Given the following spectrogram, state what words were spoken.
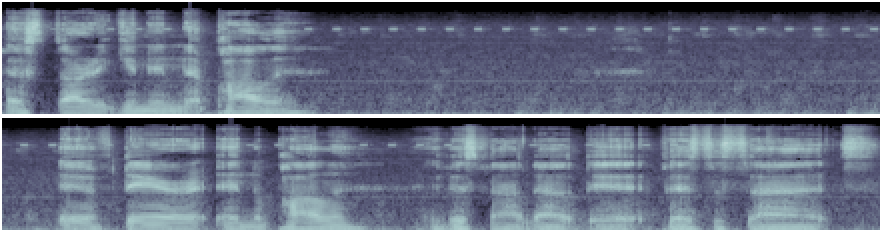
have started getting in the pollen, if they're in the pollen, if it's found out that pesticides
